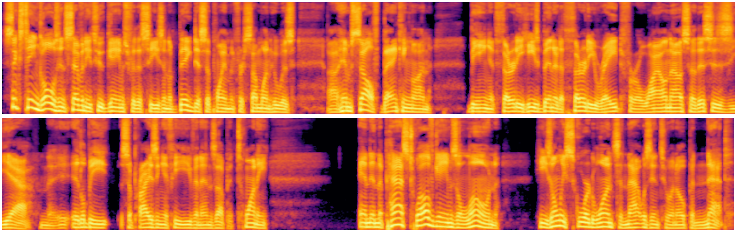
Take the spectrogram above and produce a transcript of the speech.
16 goals in 72 games for the season, a big disappointment for someone who was uh, himself banking on being at 30. He's been at a 30 rate for a while now. So this is, yeah, it'll be surprising if he even ends up at 20. And in the past 12 games alone, he's only scored once, and that was into an open net.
